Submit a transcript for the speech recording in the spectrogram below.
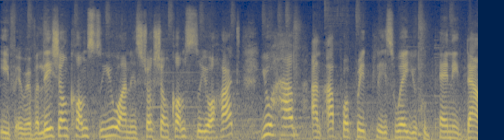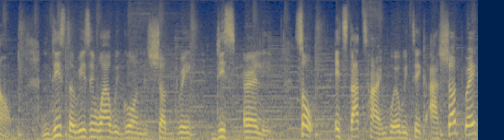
if a revelation comes to you, an instruction comes to your heart, you have an appropriate place where you could pen it down. And this is the reason why we go on a short break this early. So it's that time where we take a short break.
